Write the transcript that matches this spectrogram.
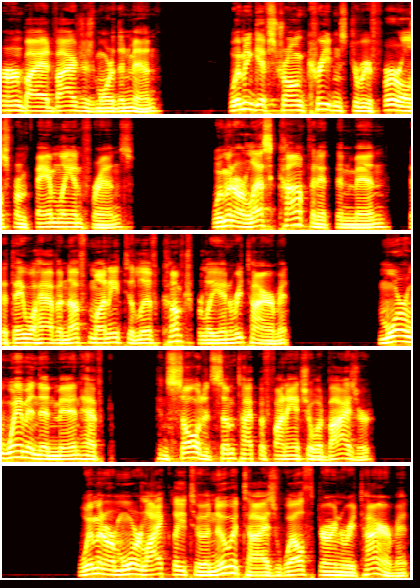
earned by advisors more than men. Women give strong credence to referrals from family and friends. Women are less confident than men that they will have enough money to live comfortably in retirement. More women than men have consulted some type of financial advisor. Women are more likely to annuitize wealth during retirement.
